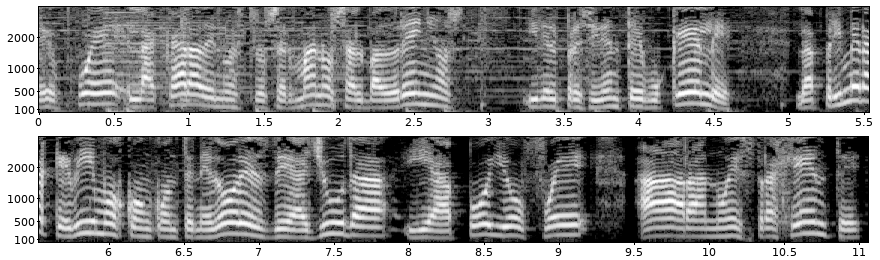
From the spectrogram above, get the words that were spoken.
eh, fue la cara de nuestros hermanos salvadoreños y del presidente Bukele. La primera que vimos con contenedores de ayuda y apoyo fue a nuestra gente.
